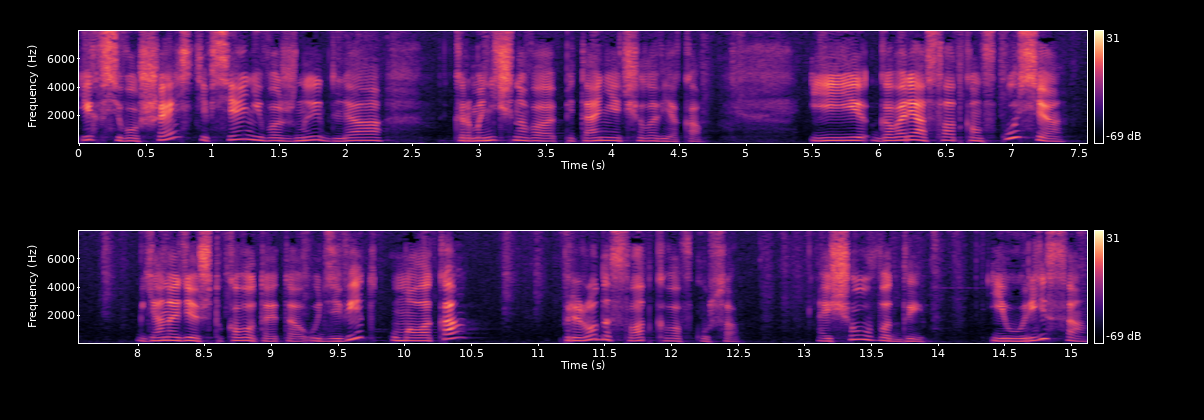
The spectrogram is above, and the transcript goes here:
Их всего шесть, и все они важны для гармоничного питания человека. И говоря о сладком вкусе, я надеюсь, что кого-то это удивит, у молока природа сладкого вкуса, а еще у воды, и у риса,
